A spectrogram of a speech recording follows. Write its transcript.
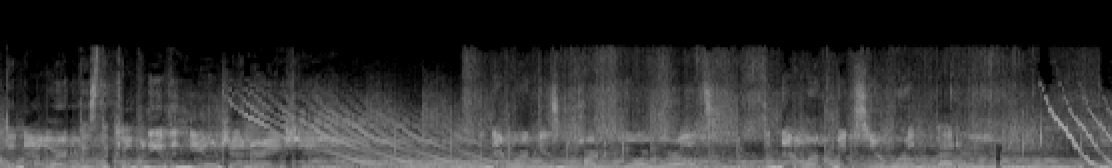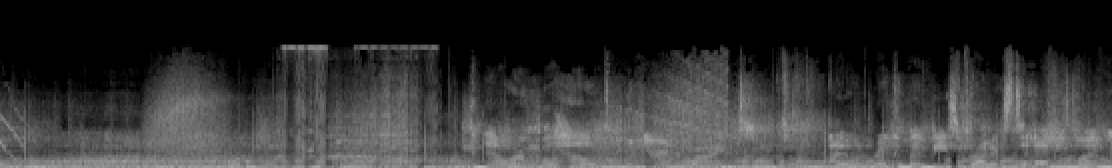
The network is the company of the new generation. The network isn't part of your world. The network makes your world better. The network will help when you're in a bind. Recommend these products to anyone. In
